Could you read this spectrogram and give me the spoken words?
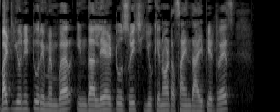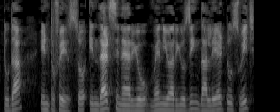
but you need to remember in the layer 2 switch you cannot assign the IP address to the interface. So in that scenario when you are using the layer 2 switch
